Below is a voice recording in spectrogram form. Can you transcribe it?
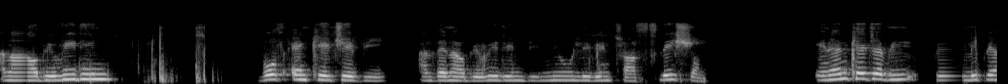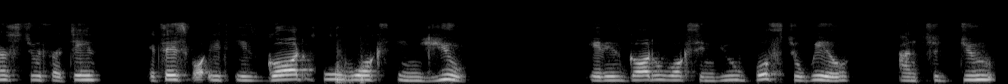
And I'll be reading both NKJV and then I'll be reading the New Living Translation. In NKJV, Philippians 2.13, it says, For it is God who works in you. It is God who works in you both to will and to do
